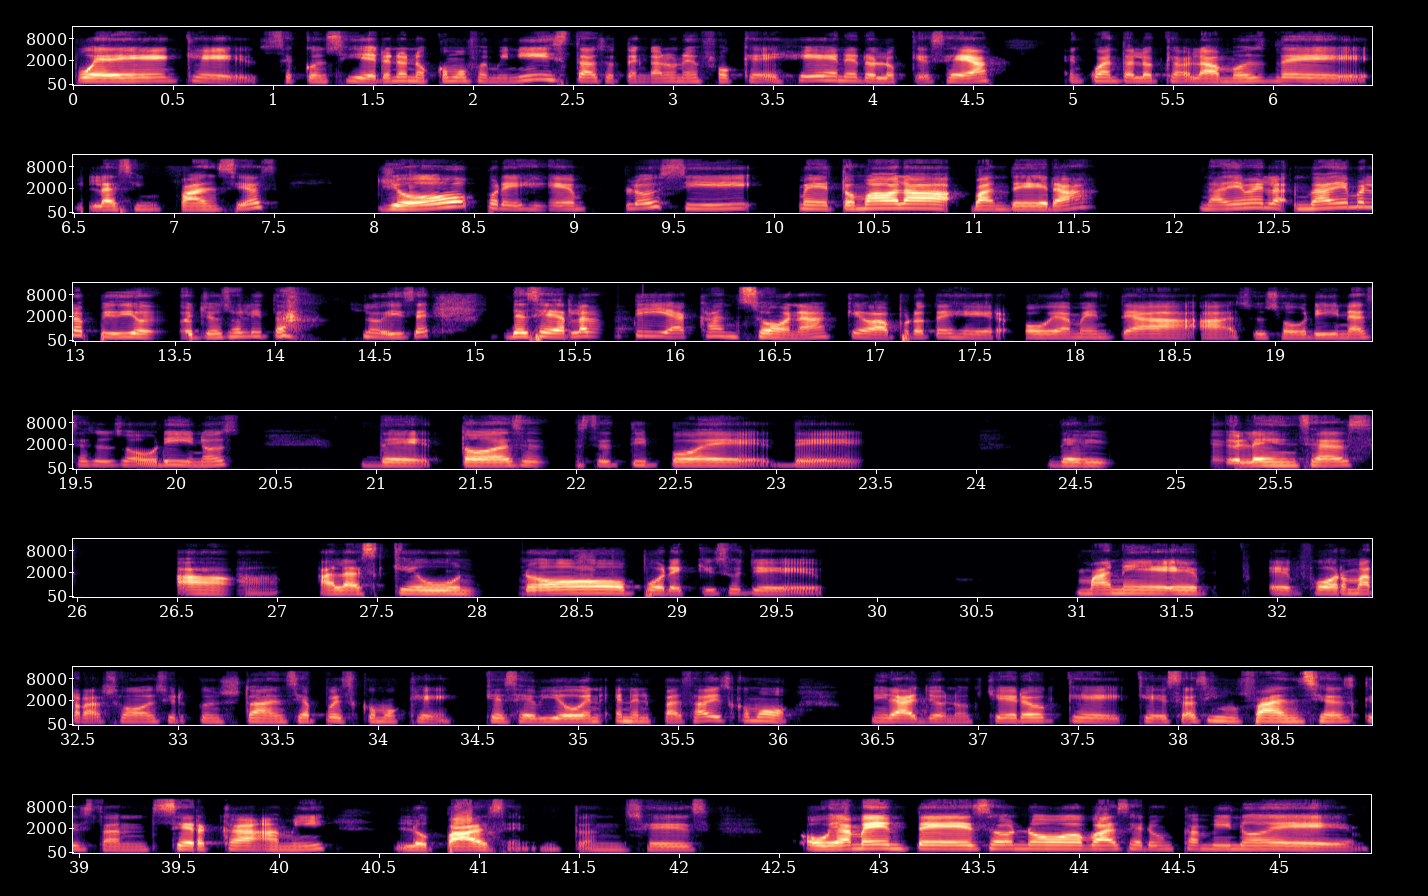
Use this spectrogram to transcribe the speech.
pueden que se consideren o no como feministas o tengan un enfoque de género, lo que sea, en cuanto a lo que hablamos de las infancias. Yo, por ejemplo, sí me he tomado la bandera, nadie me, nadie me lo pidió, yo solita lo hice, de ser la tía canzona que va a proteger obviamente a, a sus sobrinas y a sus sobrinos de todo este tipo de, de, de vi- violencias a, a las que uno por X o Y mane eh, forma, razón, circunstancia, pues como que, que se vio en, en el pasado. Y es como, mira, yo no quiero que, que esas infancias que están cerca a mí lo pasen. Entonces, obviamente eso no va a ser un camino de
